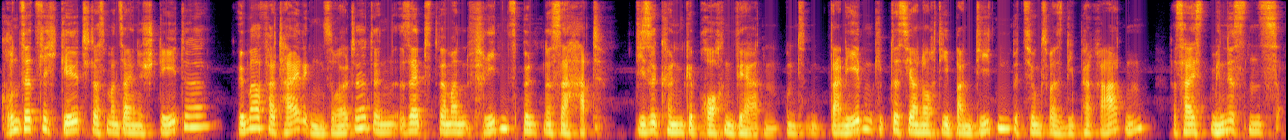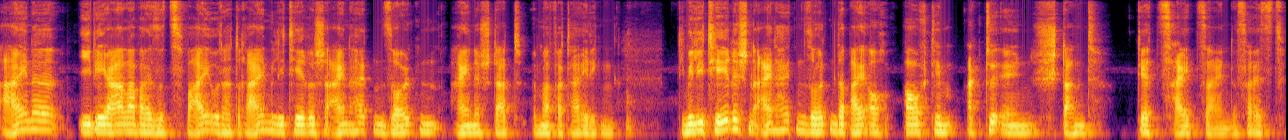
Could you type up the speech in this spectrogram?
Grundsätzlich gilt, dass man seine Städte immer verteidigen sollte, denn selbst wenn man Friedensbündnisse hat, diese können gebrochen werden. Und daneben gibt es ja noch die Banditen bzw. die Piraten. Das heißt, mindestens eine, idealerweise zwei oder drei militärische Einheiten sollten eine Stadt immer verteidigen. Die militärischen Einheiten sollten dabei auch auf dem aktuellen Stand der Zeit sein. Das heißt,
